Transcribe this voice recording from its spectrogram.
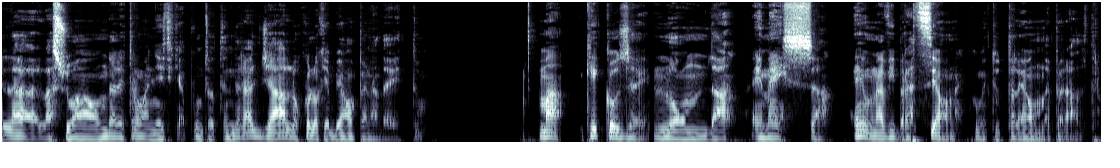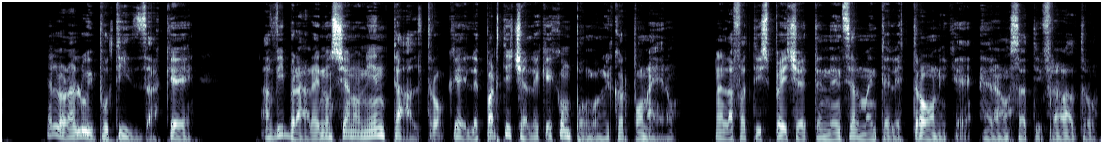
la, la sua onda elettromagnetica appunto tenderà al giallo, quello che abbiamo appena detto. Ma che cos'è l'onda emessa? È una vibrazione, come tutte le onde peraltro. E allora lui ipotizza che a vibrare non siano nient'altro che le particelle che compongono il corpo nero. Nella fattispecie tendenzialmente elettroni, che erano stati fra l'altro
